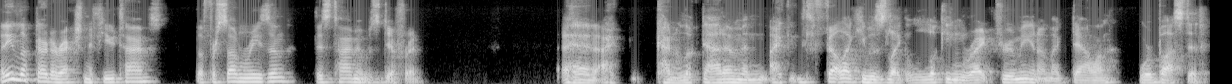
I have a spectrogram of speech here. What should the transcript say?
And he looked our direction a few times, but for some reason, this time it was different. And I kind of looked at him and I felt like he was like looking right through me. And I'm like, Dallin, we're busted.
